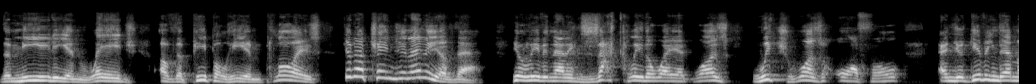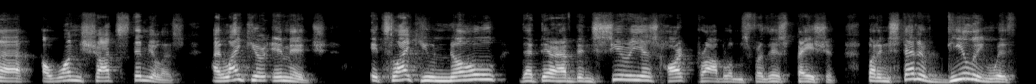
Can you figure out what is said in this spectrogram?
the median wage of the people he employs. You're not changing any of that. You're leaving that exactly the way it was, which was awful. And you're giving them a, a one shot stimulus. I like your image. It's like you know that there have been serious heart problems for this patient. But instead of dealing with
